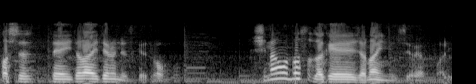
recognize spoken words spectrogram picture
させていただいてるんですけれど、品を出すだけじゃないんですよ、やっぱり。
